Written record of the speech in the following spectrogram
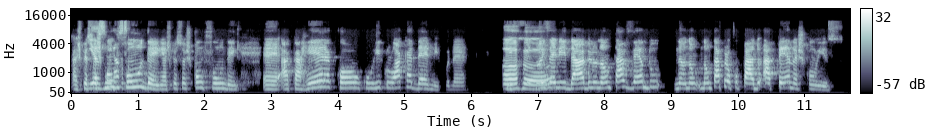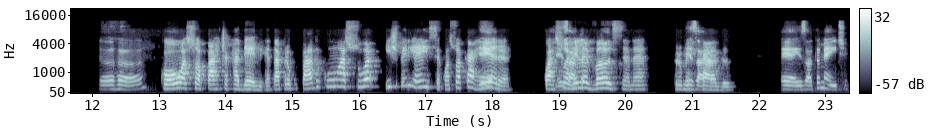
As pessoas as confundem, as pessoas confundem é, a carreira com o currículo acadêmico, né? Uhum. O 2NW não está vendo, não, não, não tá preocupado apenas com isso. Uhum. Com a sua parte acadêmica, está preocupado com a sua experiência, com a sua carreira, é. com a sua relevância, né, para o mercado. É, exatamente.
